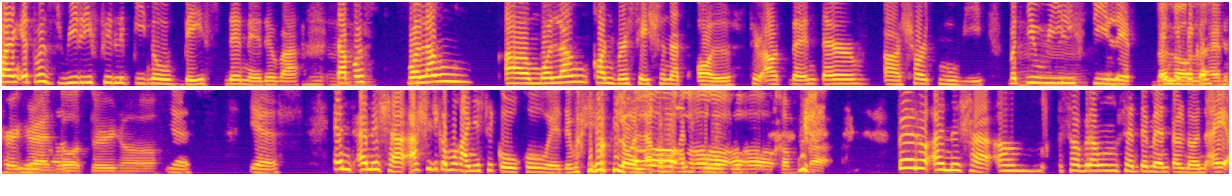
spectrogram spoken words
parang it was really Filipino-based din eh, di ba? Mm-mm. Tapos, walang, um, walang conversation at all throughout the entire uh, short movie. But you really feel it. the and Lola and her granddaughter, no? Yes. Yes. And ano siya, actually kamukha niya si Coco eh, 'di ba? Yung lola, Oo, kamukha ni Coco. oo, oo, kamukha. Pero ano siya, um, sobrang sentimental nun. I,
